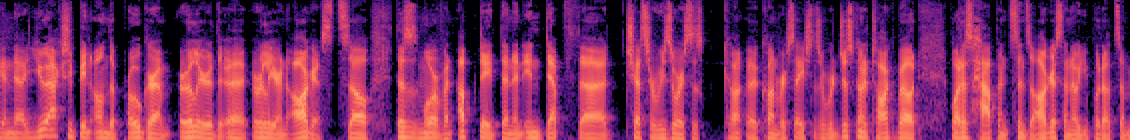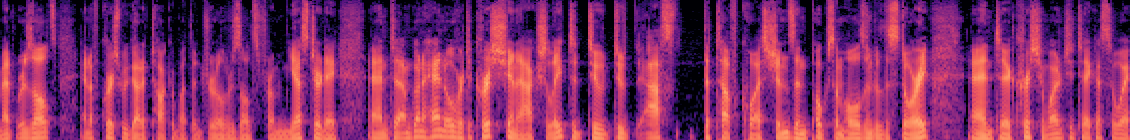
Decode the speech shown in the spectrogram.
and uh, you actually been on the program earlier uh, earlier in August, so this is more of an update than an in depth uh, Chesser Resources co- uh, conversation. So we're just going to talk about what has happened since August. I know you put out some met results, and of course we got to talk about the drill results from yesterday. And uh, I'm going to hand over to Christian actually to to to ask the tough questions and poke some holes into the story. And uh, Christian, why don't you take us away?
